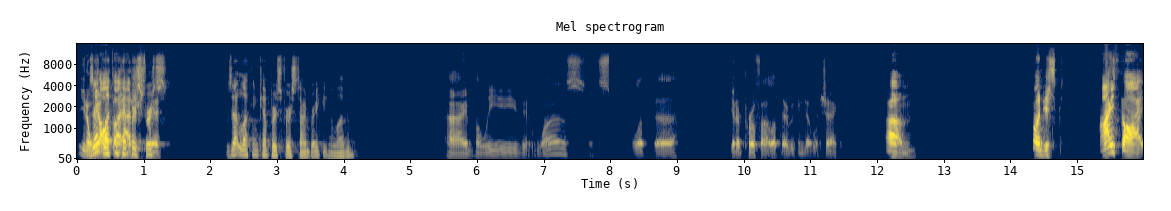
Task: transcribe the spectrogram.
you know was we that all thought Asher Smith- first? Was that Luckenkemper's first time breaking eleven? I believe it was. Let's pull up the get a profile up there. We can double check. Um, well, just I thought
